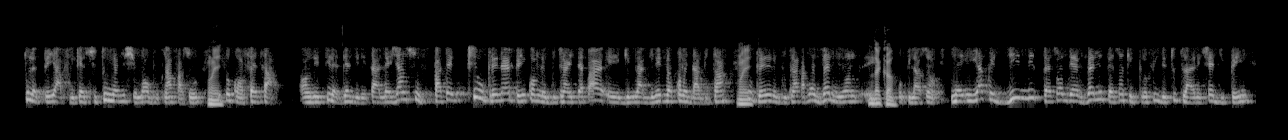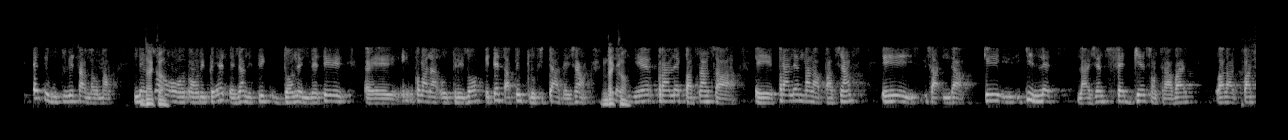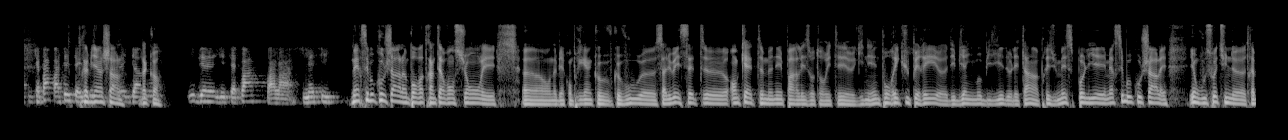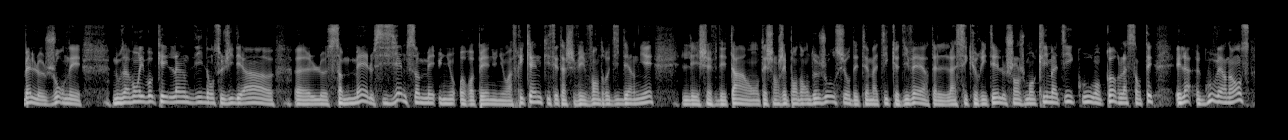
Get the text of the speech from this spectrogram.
tous les pays africains, surtout même chez moi au Burkina Faso, il faut qu'on fasse ça. on retire les biens de l'État. Les gens souffrent. Parce que si vous prenez un pays comme le Burkina, il ne sait pas la Guinée fait combien d'habitants. Si vous prenez le Burkina, ça fait 20 millions de population. Mais il n'y a que 10 000 personnes, bien 20 000 personnes qui profitent de toute la richesse du pays. Est-ce que vous trouvez ça normal? Mais soit on, on repère ces gens de trucs, donnez, mettez euh, comme on a au trésor, peut-être ça peut profiter à des gens. D'accord. Les prennent leur patience à, et prennent leur mal à patience et ça ira. Qu'ils laissent la jeune faire bien son travail. Voilà, parce que pas passé. Très bien, Charles. D'accord. Ou bien, je ne sais pas. Voilà, merci. Merci beaucoup Charles pour votre intervention et euh, on a bien compris hein, que, vous euh, saluez cette euh, enquête menée par les autorités euh, guinéennes pour récupérer euh, des biens immobiliers de l'État hein, présumés spoliés. Merci beaucoup Charles et, et, on vous souhaite une très belle journée. Nous avons évoqué lundi dans ce JDA le sommet, le sixième sommet Union européenne-Union africaine qui s'est achevé vendredi dernier. Les chefs d'État ont échangé pendant deux jours sur des thématiques diverses telles la sécurité, le changement climatique ou encore la santé et la gouvernance.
